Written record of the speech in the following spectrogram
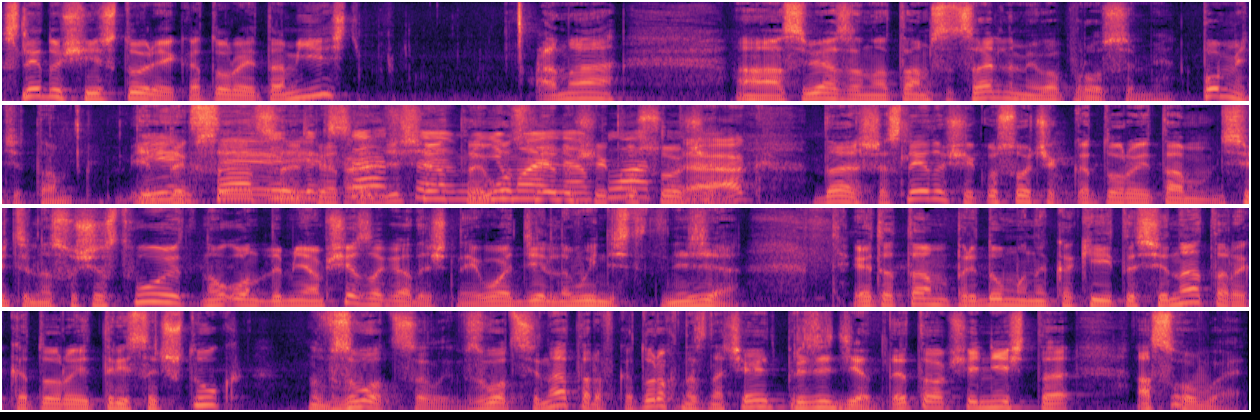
Следующая история, которая там есть, она а, связана там с социальными вопросами. Помните, там индексация, индексация 5 10 Вот следующий плата. кусочек. Так. Дальше, следующий кусочек, который там действительно существует, но он для меня вообще загадочный, его отдельно вынести это нельзя. Это там придуманы какие-то сенаторы, которые 30 штук, ну, взвод целый, взвод сенаторов, которых назначает президент. Это вообще нечто особое.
